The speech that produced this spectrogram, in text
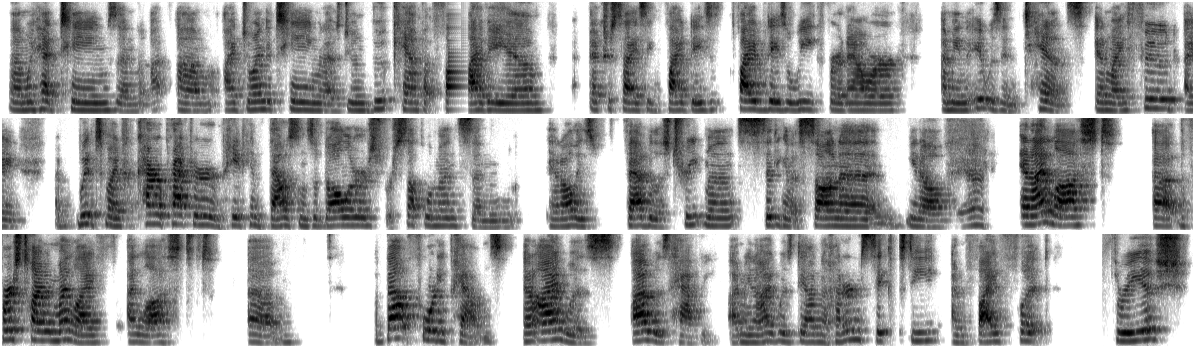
Um, we had teams, and um, I joined a team, and I was doing boot camp at 5 a.m., exercising five days five days a week for an hour. I mean, it was intense. And my food, I, I went to my chiropractor and paid him thousands of dollars for supplements and and all these fabulous treatments, sitting in a sauna, and you know, yeah. and I lost uh, the first time in my life. I lost um, about forty pounds, and I was I was happy. I mean, I was down 160. I'm five foot three ish,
